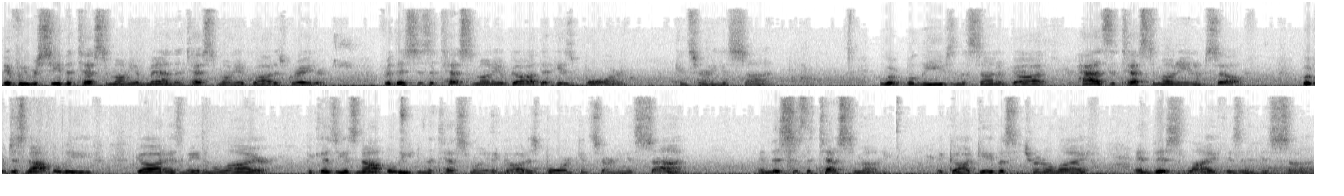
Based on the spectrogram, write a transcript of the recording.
If we receive the testimony of men, the testimony of God is greater. For this is the testimony of God that he is born concerning his Son. Whoever believes in the Son of God has the testimony in himself. Whoever does not believe, God has made him a liar because he has not believed in the testimony that God is born concerning his Son. And this is the testimony that God gave us eternal life, and this life is in his Son.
